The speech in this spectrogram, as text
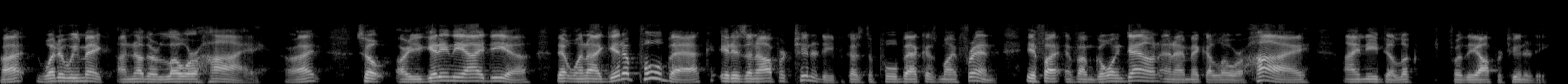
All right. What do we make? Another lower high. All right. So are you getting the idea that when I get a pullback, it is an opportunity because the pullback is my friend. If I if I'm going down and I make a lower high, I need to look for the opportunity.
